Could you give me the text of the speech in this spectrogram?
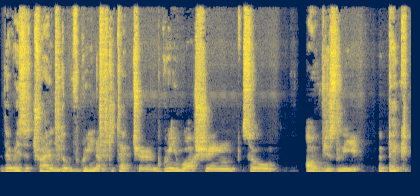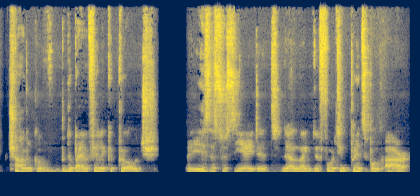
there is a trend of green architecture, greenwashing. So obviously a big chunk of the biophilic approach is associated, like the 14 principles are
